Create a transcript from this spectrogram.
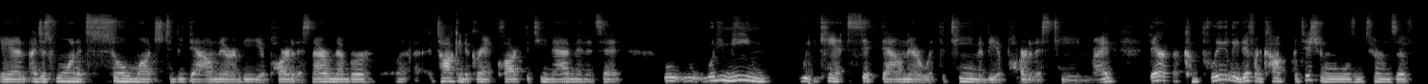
And I just wanted so much to be down there and be a part of this. And I remember uh, talking to Grant Clark, the team admin, and said, What do you mean we can't sit down there with the team and be a part of this team, right? There are completely different competition rules in terms of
